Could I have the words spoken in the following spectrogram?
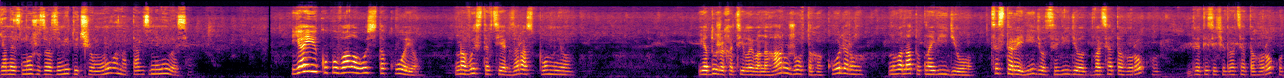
Я не зможу зрозуміти, чому вона так змінилася. Я її купувала ось такою на виставці, як зараз пам'ятаю. Я дуже хотіла Іванагару жовтого кольору. Ну, вона тут на відео. Це старе відео, це відео 20-го року, 2020 року.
